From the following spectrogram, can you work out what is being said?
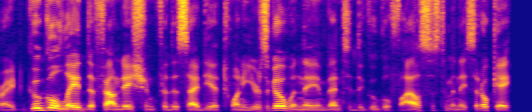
right? Google laid the foundation for this idea 20 years ago when they invented the Google file system and they said, okay,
